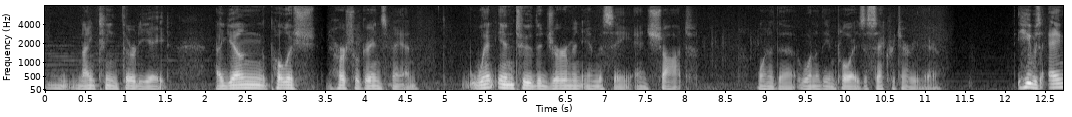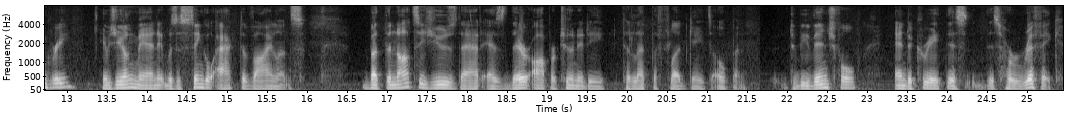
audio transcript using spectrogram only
1938, a young Polish Herschel Grynszpan went into the German embassy and shot one of the one of the employees, a secretary there. He was angry. He was a young man. It was a single act of violence. But the Nazis used that as their opportunity to let the floodgates open, to be vengeful and to create this, this horrific,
